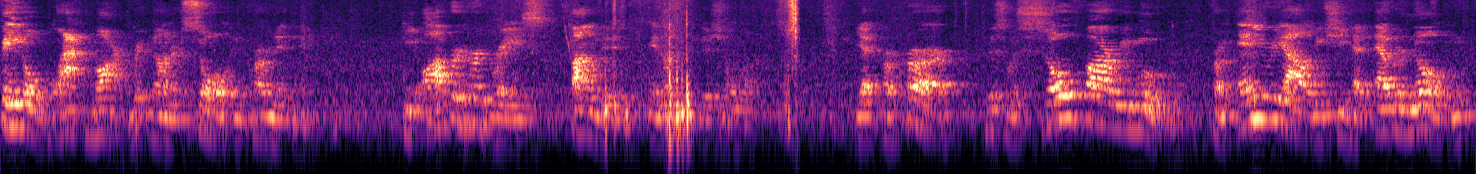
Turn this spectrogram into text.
fatal black mark written on her soul in permanent ink. He offered her grace founded in unconditional love. Yet for her, this was so far removed from any reality she had ever known,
